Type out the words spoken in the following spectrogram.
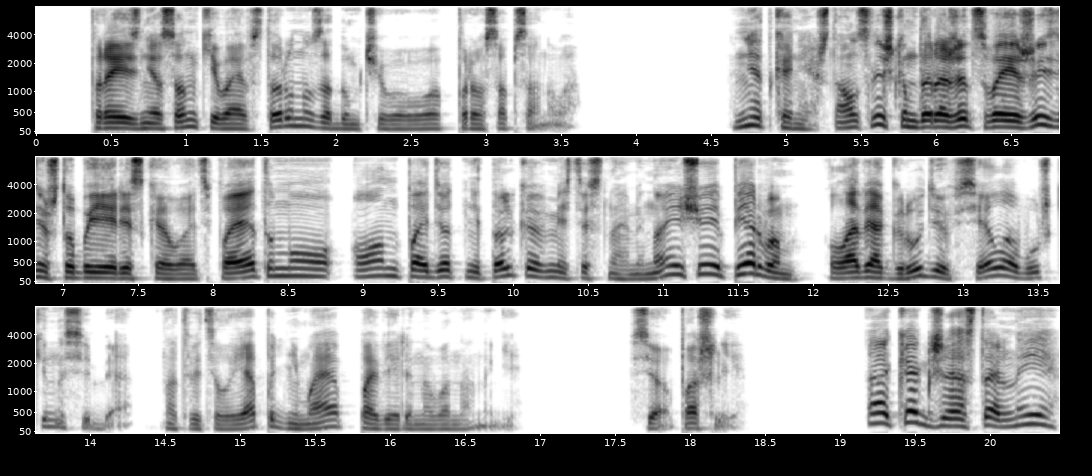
— произнес он, кивая в сторону задумчивого Просапсанова. Нет, конечно, он слишком дорожит своей жизнью, чтобы ей рисковать, поэтому он пойдет не только вместе с нами, но еще и первым, ловя грудью все ловушки на себя, — ответил я, поднимая поверенного на ноги. Все, пошли. А как же остальные?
